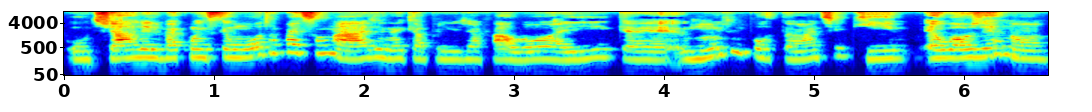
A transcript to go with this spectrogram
o Charlie ele vai conhecer um outro personagem, né, que a Pri já falou aí, Que é muito importante, que é o Algernon,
